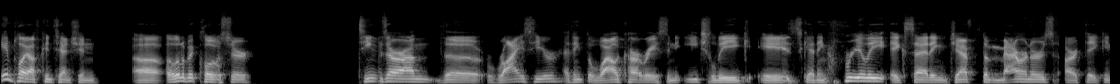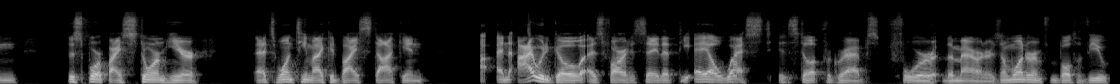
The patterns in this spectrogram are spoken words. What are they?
in playoff contention uh, a little bit closer. Teams are on the rise here. I think the wild card race in each league is getting really exciting. Jeff the mariners are taking the sport by storm here that's one team I could buy stock in. Uh, and I would go as far to say that the AL West is still up for grabs for the Mariners. I'm wondering from both of you,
